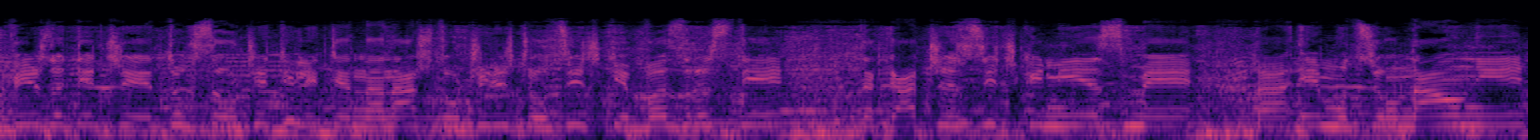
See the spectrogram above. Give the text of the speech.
Виждате, че тук са учителите на нашето училище от всички възрасти, така че всички ние сме а, емоционални,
